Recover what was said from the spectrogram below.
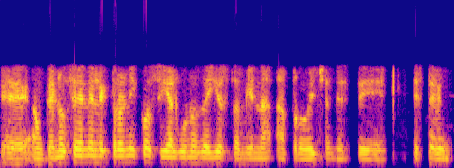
eh, aunque no sean electrónicos, sí algunos de ellos también aprovechan este, este evento.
